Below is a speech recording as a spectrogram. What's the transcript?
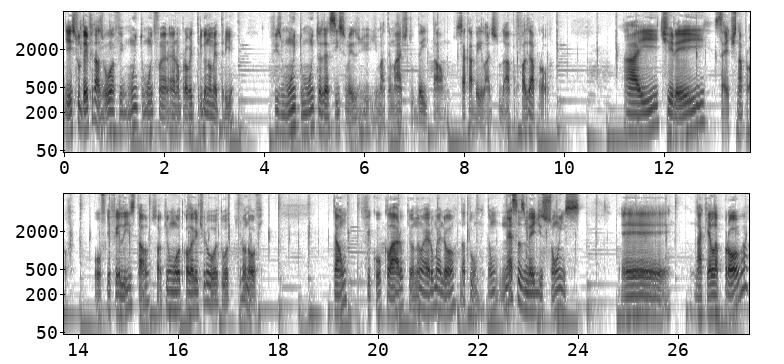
E aí estudei Fidazorra, fiz muito, muito, foi, era uma prova de trigonometria. Fiz muito, muito exercício mesmo de, de matemática, estudei e tal. Se acabei lá de estudar para fazer a prova. Aí tirei 7 na prova. Pô, fiquei feliz e tal, só que um outro colega tirou 8, o outro tirou 9. Então, ficou claro que eu não era o melhor da turma. Então, nessas medições, é, naquela prova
